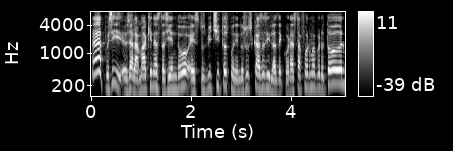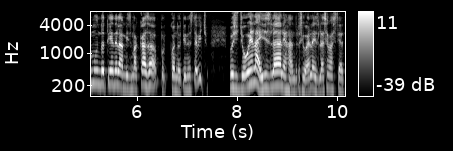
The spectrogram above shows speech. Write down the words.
Ah, pues sí, o sea, la máquina está haciendo estos bichitos, poniendo sus casas y las decora de esta forma, pero todo el mundo tiene la misma casa cuando tiene este bicho. Pues si yo voy a la isla de Alejandro, si voy a la isla de Sebastián,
